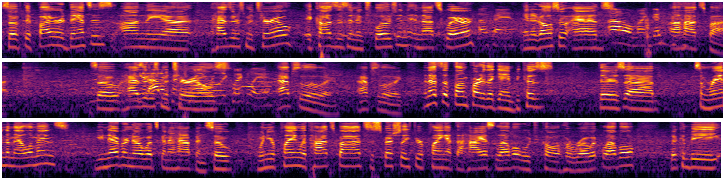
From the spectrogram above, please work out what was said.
so if the fire advances on the uh, hazardous material, it causes an explosion in that square, okay. and it also adds Oh my goodness. a hot spot. So hazardous materials. really quickly. Absolutely, absolutely. And that's the fun part of the game because there's uh, some random elements. You never know what's going to happen. So when you're playing with hotspots, especially if you're playing at the highest level, which we call heroic level, there can be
